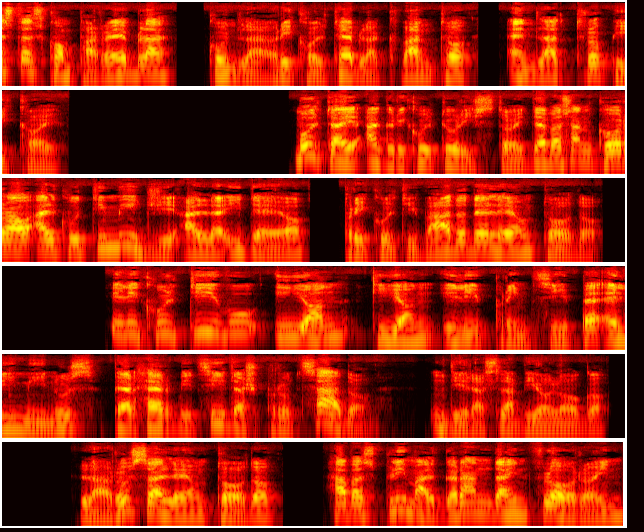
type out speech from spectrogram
estas comparebla cun la ricoltebla quanto en la tropicoi. Multai agriculturistoi devas ancorau alcutimigi alla ideo pri cultivado de leontodo. Ili cultivu ion kion ili principe eliminus per herbicida spruzzado, diras la biologo. La russa leontodo havas pli malgrandain floroin,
